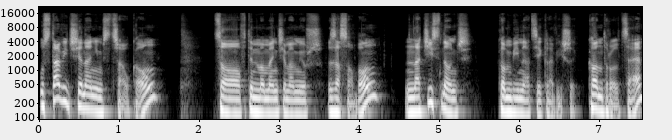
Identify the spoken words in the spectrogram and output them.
ustawić się na nim strzałką, co w tym momencie mam już za sobą, nacisnąć kombinację klawiszy Ctrl-C,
